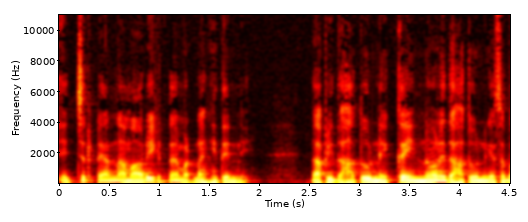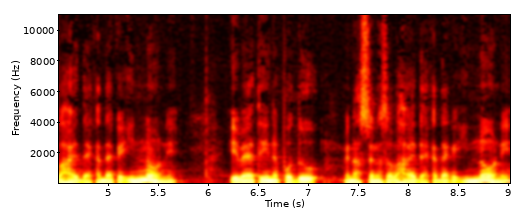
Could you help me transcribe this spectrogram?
එච්චරට යන්න අමාරු එකට තමයි මට නම් හිතෙන්නේ. අපි ධාතුන් එක්ක ඉන්න ඕනේ ධාතුන්ගේ ස්වභාවය දැක දැක ඉන්න ඕනේ. ඒවැය තියෙන පොදු වෙනස් වෙන ස්වභාවය දැක දැක ඉන්න ඕනේ.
